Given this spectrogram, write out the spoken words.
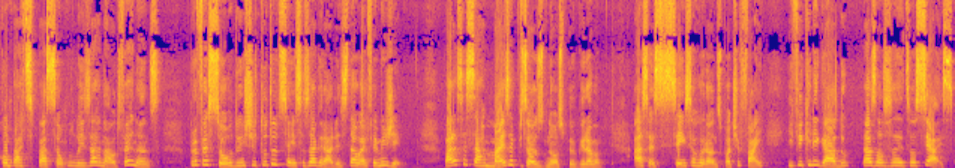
com participação com Luiz Arnaldo Fernandes, professor do Instituto de Ciências Agrárias da UFMG. Para acessar mais episódios do nosso programa, acesse Ciência Rural no Spotify e fique ligado nas nossas redes sociais.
